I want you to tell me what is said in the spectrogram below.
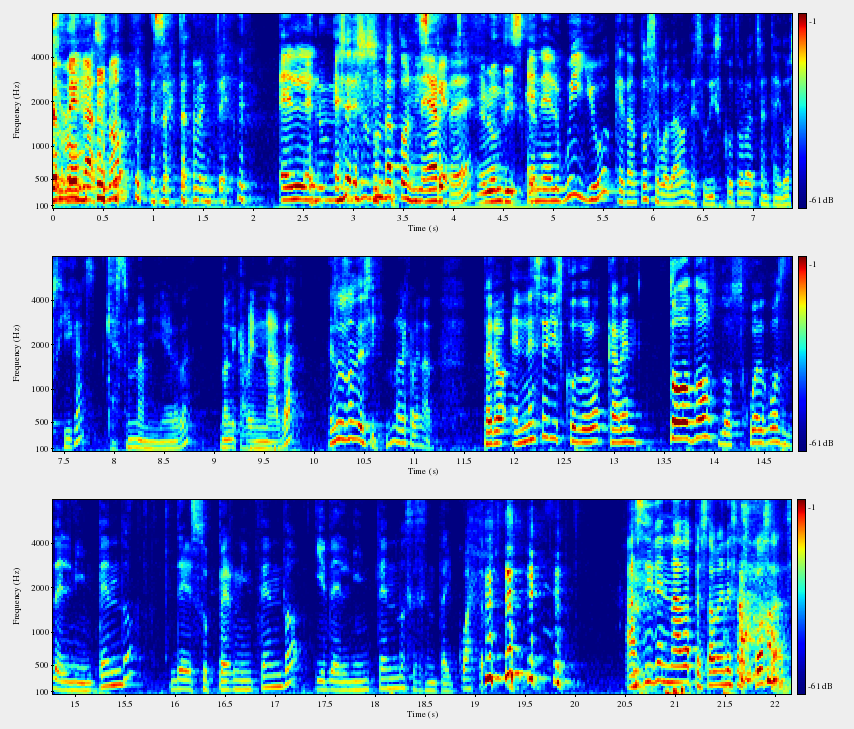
CD-ROM. megas, ¿no? Exactamente. El, En un ese, ese es un dato nerd, disquete. ¿eh? En un disco. En el Wii U, que tanto se volaron de su disco duro de 32 gigas, que es una mierda, no le cabe nada. Eso es un decir, no le cabe nada. Pero en ese disco duro caben todos los juegos del Nintendo, del Super Nintendo y del Nintendo 64. Así de nada pesaban esas cosas.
